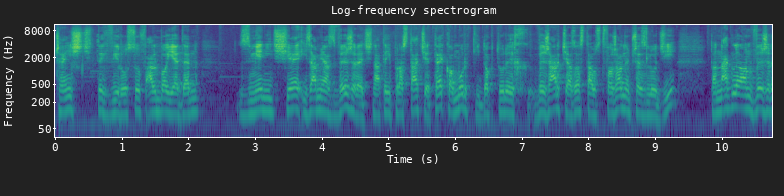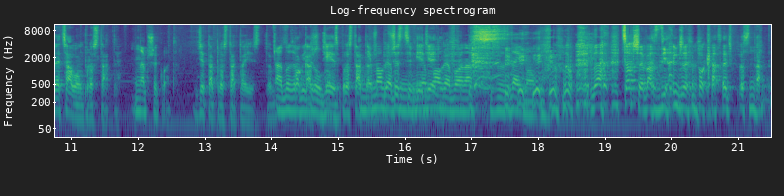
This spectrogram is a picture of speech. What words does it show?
część tych wirusów albo jeden zmienić się i zamiast wyżreć na tej prostacie te komórki, do których wyżarcia został stworzony przez ludzi, to nagle on wyżre całą prostatę. Na przykład. Gdzie ta prostata jest? To Albo Pokaż, drugą. gdzie jest prostata, nie żeby mogę, wszyscy nie wiedzieli. mogę, bo nas zdejmą. No, no, co trzeba zdjąć, żeby pokazać prostatę?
